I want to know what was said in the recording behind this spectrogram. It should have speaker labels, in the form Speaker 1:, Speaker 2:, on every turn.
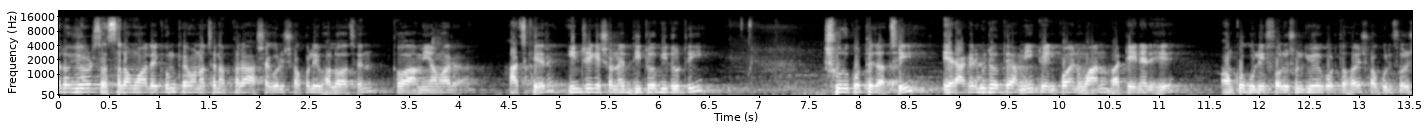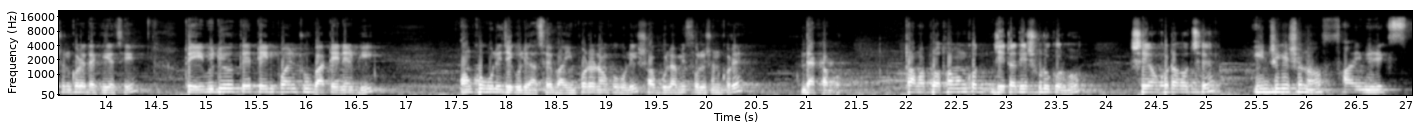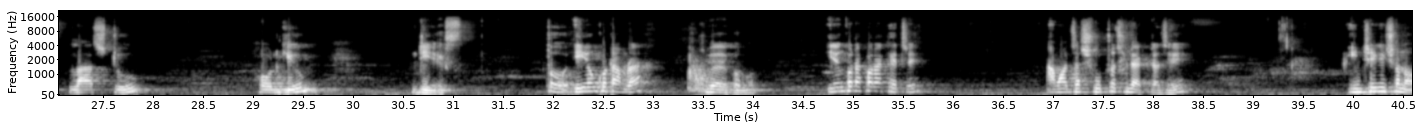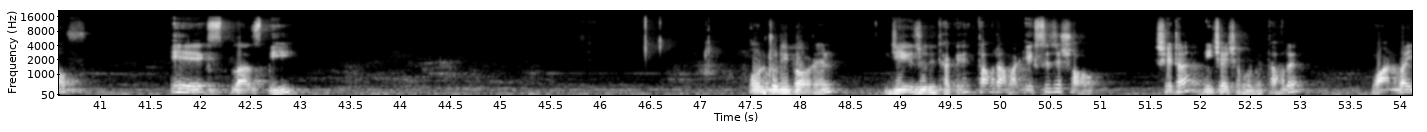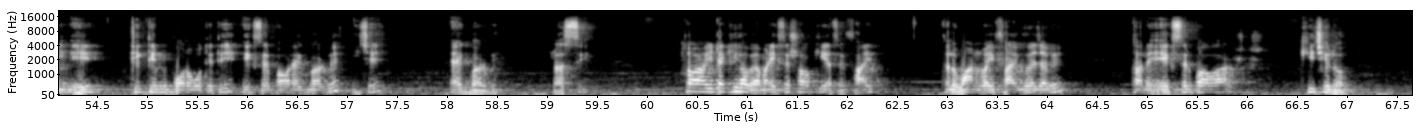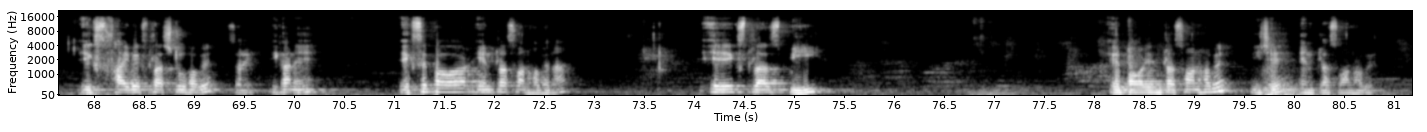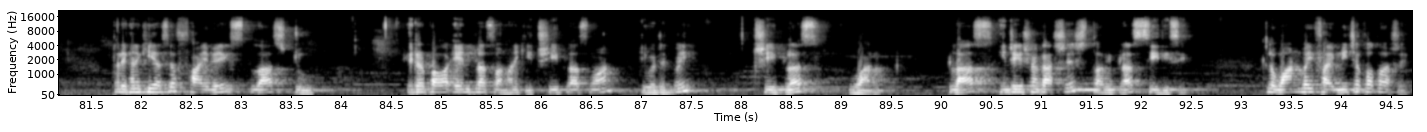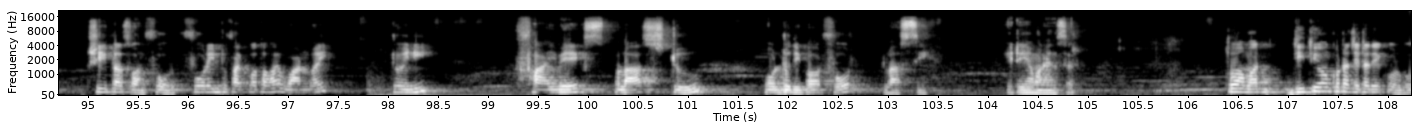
Speaker 1: Hello years আসসালামু আলাইকুম। কেমন আছেন আপনারা? আশা করি সকলেই ভালো আছেন। তো আমি আমার আজকের ইন্টিগ্রেশনের দ্বিতীয় ভিডিওটি শুরু করতে যাচ্ছি। এর আগের ভিডিওতে আমি টেন পয়েন্ট ওয়ান বা টেনের এ অঙ্কগুলি সলিউশন কীভাবে করতে হয় সবগুলি সলিউশন করে দেখিয়েছি। তো এই ভিডিওতে টেন পয়েন্ট টু বা টেনের বি অঙ্কগুলি যেগুলি আছে বা ইম্পর্টেন্ট অঙ্কগুলি, সবগুলো আমি সলিউশন করে দেখাবো। তো আমার প্রথম অঙ্ক যেটা দিয়ে শুরু করব, সেই অঙ্কটা হচ্ছে integration of five x plus two whole cube dx তো এই অঙ্কটা আমরা কীভাবে করব? এই অঙ্কটা করার ক্ষেত্রে আমার যা সূত্র ছিল একটা যে integration of a x plus b whole to the power n dx যদি থাকে, তাহলে আমার এক্সের যে সহগ, সেটা নিচে এসে পড়বে। তাহলে ওয়ান বাই এ ঠিক তেমনি পরবর্তীতে এক্সের পাওয়ার এক বাড়বে, নিচে এক বাড়বে প্লাস সি তো এটা কি হবে? আমার এক্সের সহগ কি আছে? ফাইভ তাহলে ওয়ান বাই ফাইভ হয়ে যাবে। তাহলে এক্সের পাওয়ার কি ছিল? X five x plus two হবে। সরি এখানে এক্সের পাওয়ার এন প্লাস ওয়ান হবে না। এক্স প্লাস বি এর পাওয়ার এন প্লাস ওয়ান হবে। নিচে এন প্লাস ওয়ান হবে। তাহলে এখানে কি আছে? ফাইভ এক্স প্লাস টু এটার পাওয়ার এন প্লাস ওয়ান মানে কি? Three plus one divided by three plus one plus integration কাজ শেষ, তো আমি প্লাস সি দিছি। তাহলে ওয়ান বাই ফাইভ নিচে কত আসে? Three plus one four four into five কত হয়? One by twenty five x plus two whole to the power four plus C এটাই আমার অ্যান্সার তো আমার দ্বিতীয় অঙ্কটা যেটা দিয়ে করব,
